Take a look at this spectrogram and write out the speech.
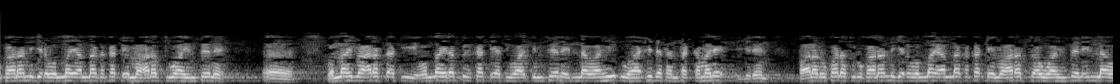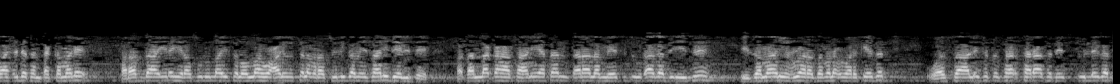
ركانا نجر والله الله ككد ما أردت واهم فين آه والله ما أردت أتي والله ربك كد أتي واهم فين إلا واحدة تكملت جرين. قال ركانة ركانا نجر والله الله ككد ما أردت واهم فين إلا واحدة تكملت فرد إليه رسول الله صلى الله عليه وسلم رسول قام إساني ديبسه فطلقها ثانية ترى لم يتدوا الأقد في زمان عمر زمن عمر كيست. والثالثة ترى تدستوا لقد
